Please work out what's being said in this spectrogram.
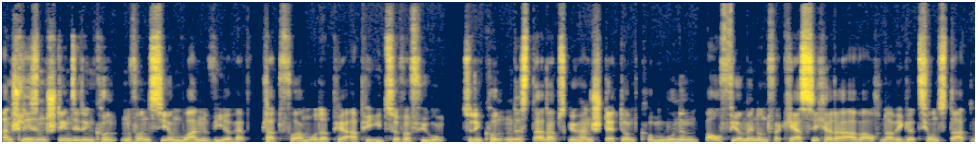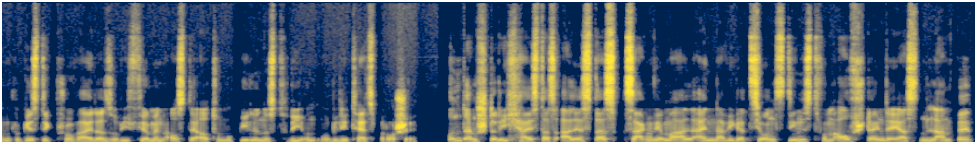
Anschließend stehen sie den Kunden von CM1 via Webplattform oder per API zur Verfügung. Zu den Kunden des Startups gehören Städte und Kommunen, Baufirmen und Verkehrssicherer, aber auch Navigationsdaten- und Logistikprovider sowie Firmen aus der Automobilindustrie und Mobilitätsbranche. Unterm Strich heißt das alles, dass, sagen wir mal, ein Navigationsdienst vom Aufstellen der ersten Lampe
